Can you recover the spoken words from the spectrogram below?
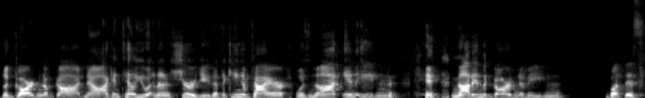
the garden of God. Now, I can tell you and assure you that the king of Tyre was not in Eden, not in the garden of Eden, but this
